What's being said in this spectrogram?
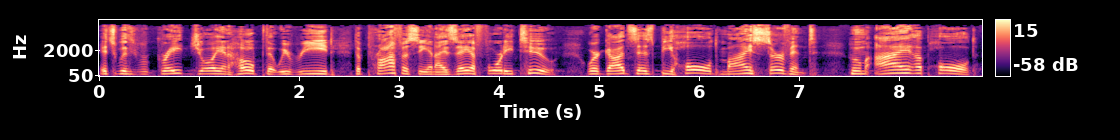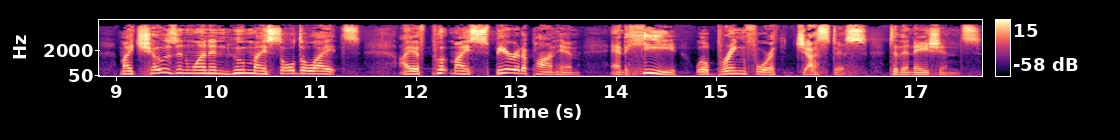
it's with great joy and hope that we read the prophecy in Isaiah 42, where God says, Behold, my servant, whom I uphold, my chosen one in whom my soul delights. I have put my spirit upon him, and he will bring forth justice to the nations.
